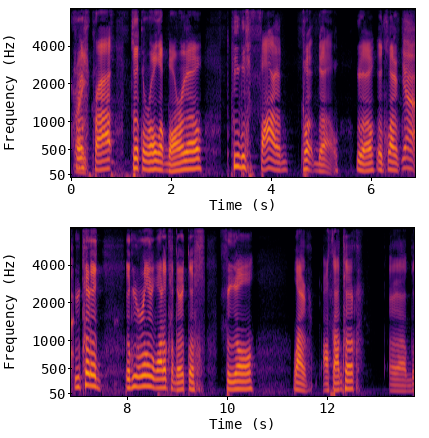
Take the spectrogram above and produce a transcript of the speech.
Chris Right. Pratt took the role of Mario. He was fine, but no. You know, it's like Yeah. you could have, if you really wanted to make this feel like authentic and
